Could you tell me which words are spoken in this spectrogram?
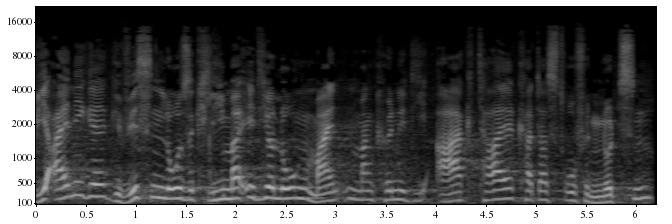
wie einige gewissenlose Klimaideologen meinten, man könne die Ahrtal-Katastrophe nutzen,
